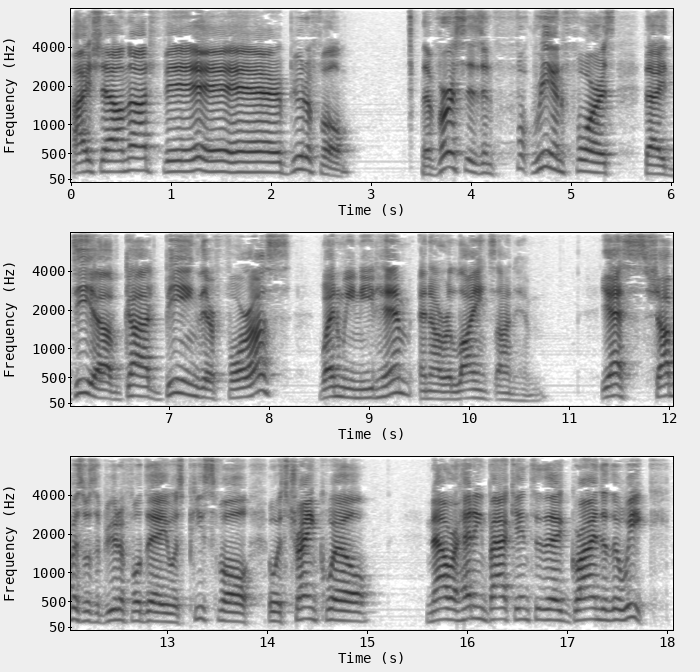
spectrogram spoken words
I shall not fear. Beautiful. The verses inf- reinforce the idea of God being there for us when we need Him and our reliance on Him. Yes, Shabbos was a beautiful day. It was peaceful. It was tranquil. Now we're heading back into the grind of the week.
